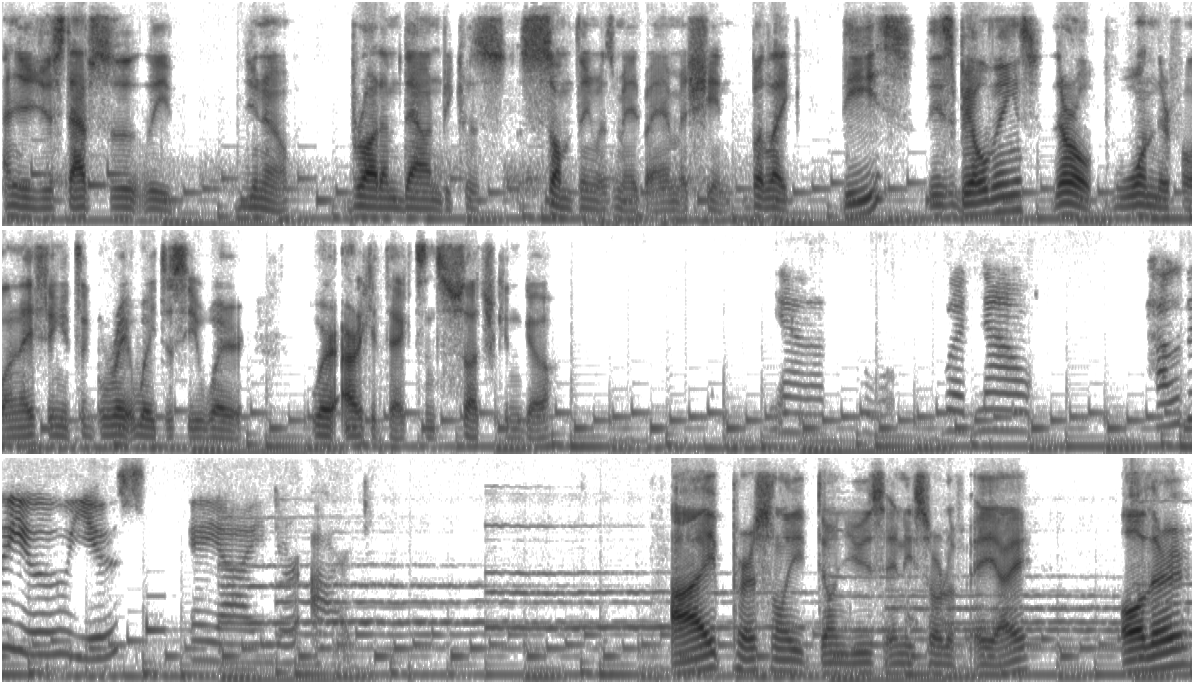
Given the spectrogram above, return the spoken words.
And you just absolutely you know brought them down because something was made by a machine. But like these these buildings they're all wonderful. And i think it's a great way to see where where architects and such can go. Yeah, that's cool. But now, how do you use AI in your art? I personally don't use any sort of AI other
